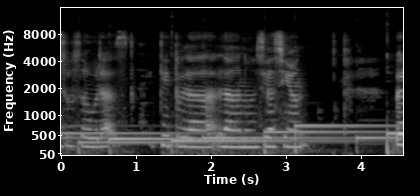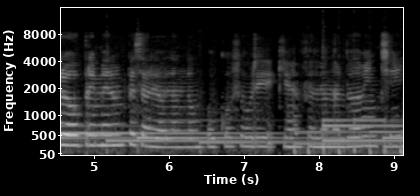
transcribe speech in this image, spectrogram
sus obras titulada La Anunciación. Pero primero empezaré hablando un poco sobre quién fue Leonardo da Vinci.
